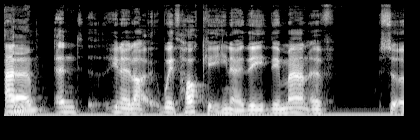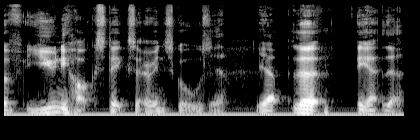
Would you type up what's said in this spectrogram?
and um, and you know, like with hockey, you know, the the amount of sort of unihoc sticks that are in schools. yeah. Yep. that yeah that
